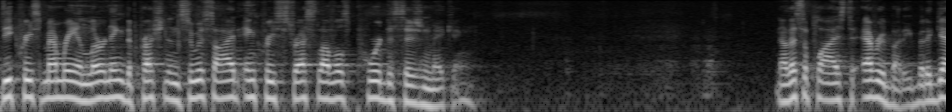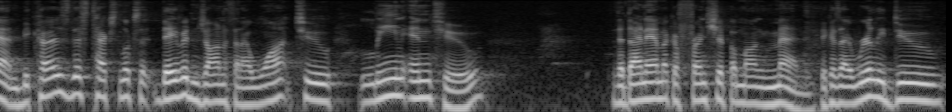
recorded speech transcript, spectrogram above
decreased memory and learning, depression and suicide, increased stress levels, poor decision making. Now, this applies to everybody, but again, because this text looks at David and Jonathan, I want to lean into the dynamic of friendship among men because I really do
